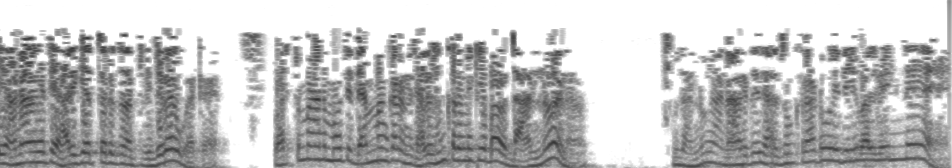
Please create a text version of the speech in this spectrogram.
ඒ අනාගතේ හරි ගැත්තට විඳවුවට වර්තමාන මොහොතේ දැන් මම කරන්නේ සැලසුම් කරන කිය බව දන්නවනම් උන් දන්නවා අනාගතේ සැලසුම් කරාට ওই දේවල් වෙන්නේ නැහැ.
